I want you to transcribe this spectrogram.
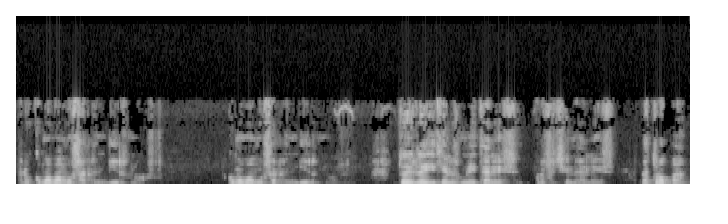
¿Pero cómo vamos a rendirnos? ¿Cómo vamos a rendirnos? Entonces le dicen los militares profesionales, la tropa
